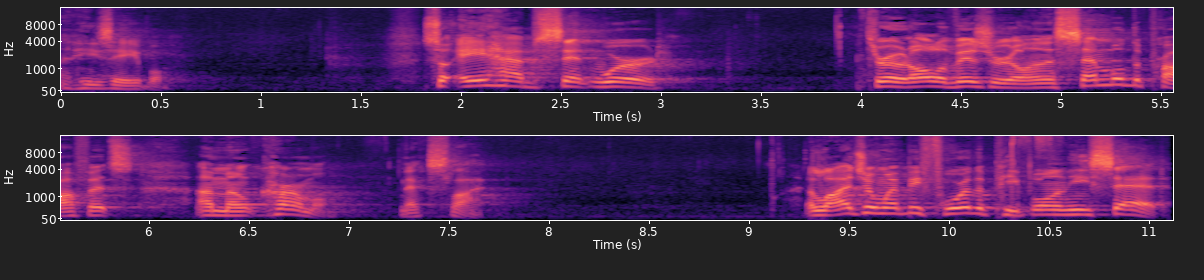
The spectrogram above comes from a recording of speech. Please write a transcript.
And he's able. So Ahab sent word throughout all of Israel and assembled the prophets on Mount Carmel. Next slide. Elijah went before the people and he said,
